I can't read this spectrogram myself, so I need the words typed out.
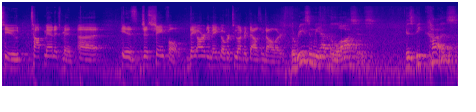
to top management uh, is just shameful. They already make over $200,000. The reason we have the losses is because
